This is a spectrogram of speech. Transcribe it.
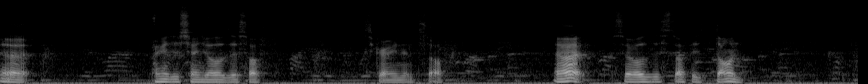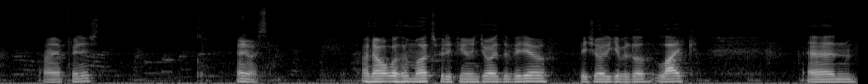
Uh, I can just change all of this off screen and stuff. Alright, so all this stuff is done. I am finished. Anyways, I know it wasn't much, but if you enjoyed the video, be sure to give it a like and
